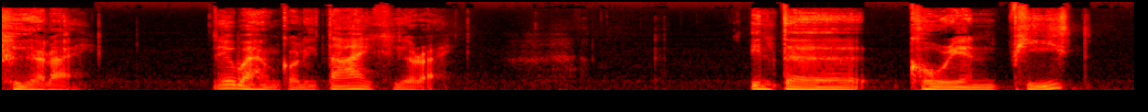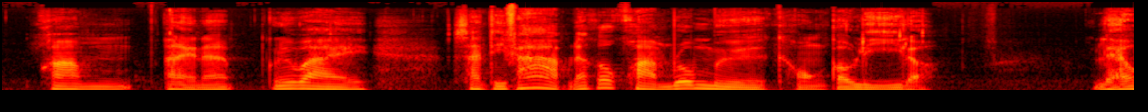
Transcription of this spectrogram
คืออะไร นโยบายของเกาหลีใต้คืออะไร Inter Korean Peace ความอะไรนะนโยบายสันติภาพแล้วก็ความร่วมมือของเกาหลีเหรอ แล้ว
